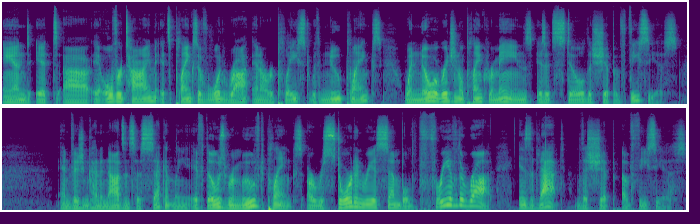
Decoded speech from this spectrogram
And it, uh, it over time, its planks of wood rot and are replaced with new planks, when no original plank remains, is it still the ship of Theseus? And Vision kind of nods and says, secondly, if those removed planks are restored and reassembled, free of the rot, is that the ship of Theseus?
